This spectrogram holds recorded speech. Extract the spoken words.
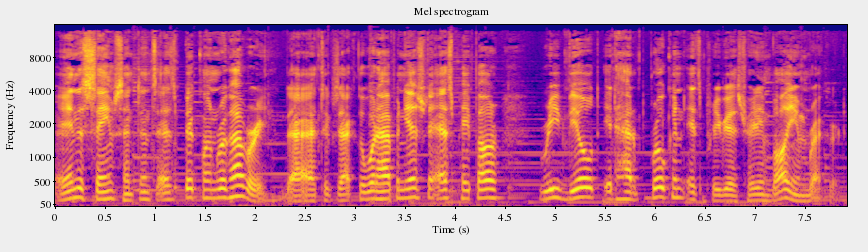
in the same sentence as Bitcoin recovery? That's exactly what happened yesterday as PayPal revealed it had broken its previous trading volume record.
